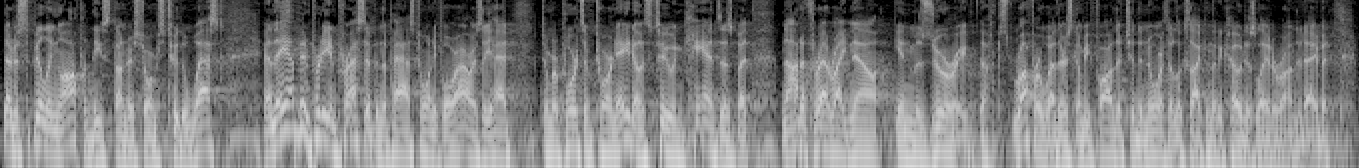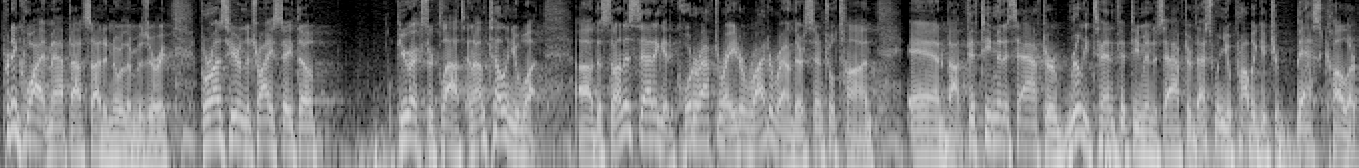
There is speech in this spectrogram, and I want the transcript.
that are spilling off of these thunderstorms to the west, and they have been pretty impressive in the past 24 hours. They had some reports of tornadoes, too, in Kansas, but not a threat right now in Missouri. The rougher weather is going to be farther to the north, it looks like in the Dakotas later on today. But pretty quiet map outside of northern Missouri. For us here in the tri-state, though, few extra clouds. And I'm telling you what, uh, the sun is setting at a quarter after 8 or right around there central time. And about 15 minutes after, really 10, 15 minutes after, that's when you'll probably get your best color.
